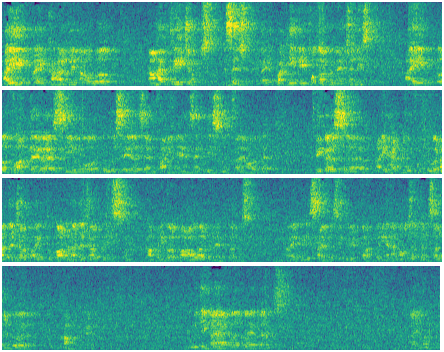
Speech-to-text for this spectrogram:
I, I currently now work now I have three jobs essentially, right? What he forgot to mention is I work for Antyra as CEO, do the sales and finance and business and all that. Because uh, I had to do another job, I took on another job which is a company called Palo Alto Networks, right? Which is a cybersecurity company and I'm also a consultant to a company. Do you think I have work-life balance? I don't.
